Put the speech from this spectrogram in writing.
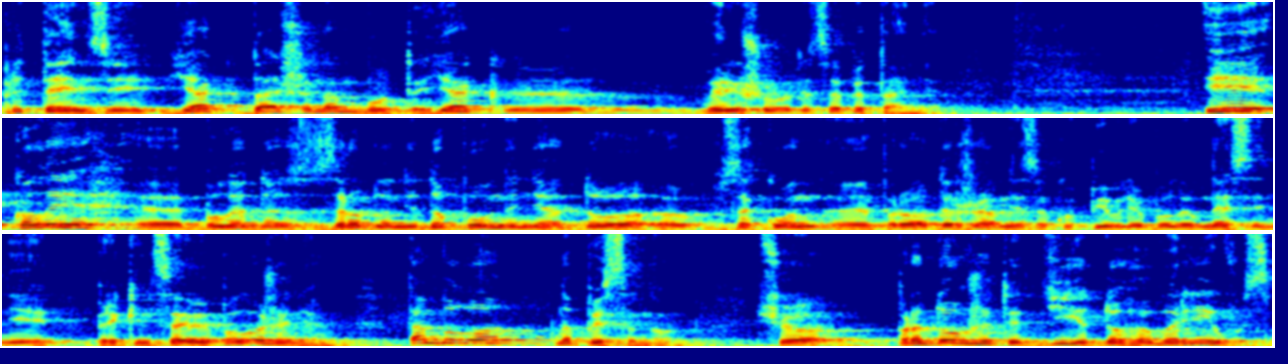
претензії, як далі нам бути, як е, вирішувати це питання. І коли е, були зроблені доповнення до е, закон е, про державні закупівлі, були внесені прикінцеві положення, там було написано, що продовжити дію договорів з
